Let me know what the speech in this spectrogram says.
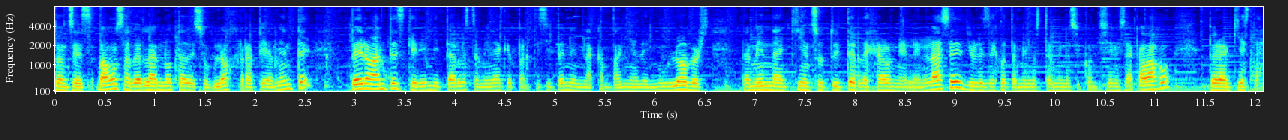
Entonces, vamos a ver la nota de su blog rápidamente. Pero antes quería invitarlos también a que participen en la campaña de New Lovers. También aquí en su Twitter dejaron el enlace. Yo les dejo también los términos y condiciones acá abajo. Pero aquí está.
